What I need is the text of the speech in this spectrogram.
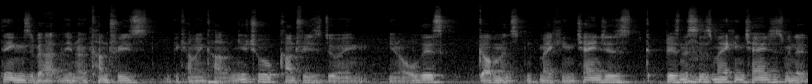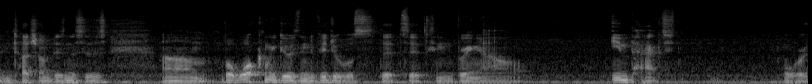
things about you know countries becoming kind of neutral, countries doing you know all this, governments making changes, businesses making changes. We didn't touch on businesses, um, but what can we do as individuals that, that can bring our impact or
